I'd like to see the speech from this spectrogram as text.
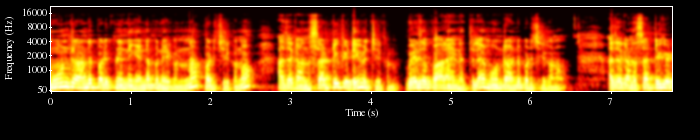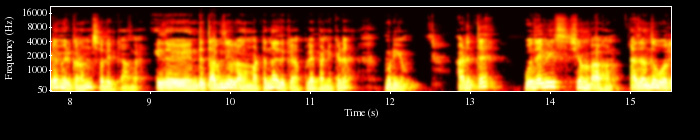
மூன்று ஆண்டு படிப்பு நீங்கள் என்ன பண்ணியிருக்கணும்னா படிச்சிருக்கணும். அதற்கான சர்டிஃபிகேட்டையும் வச்சுருக்கணும். வேத பாராயணத்தில் மூன்று ஆண்டு படிச்சிருக்கணும். அதற்கான சர்டிஃபிகேட்டும் இருக்கணும்னு சொல்லியிருக்காங்க. இது இந்த தகுதி உள்ளவங்க மட்டும்தான் இதுக்கு அப்ளை பண்ணிக்கிட முடியும். அடுத்து உதவி செம்பாகம். அது வந்து ஒரு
